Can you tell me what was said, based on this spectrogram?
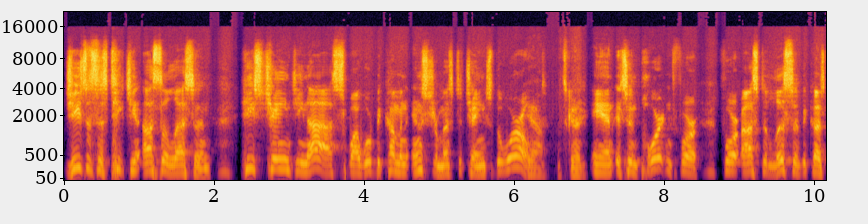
Jesus is teaching us a lesson. He's changing us while we're becoming instruments to change the world. Yeah, that's good. And it's important for for us to listen because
